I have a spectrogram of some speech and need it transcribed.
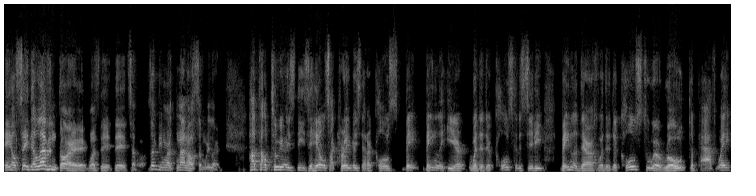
he'll say the eleventh door was the the Sabuab. Something like none awesome we learned. Hataltuya is these hills, Hakrabes that are close, Bain ear, whether they're close to the city, Bain Derech, whether they're close to a road, the pathway,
